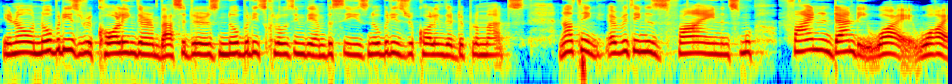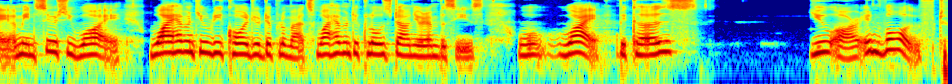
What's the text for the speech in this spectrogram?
You know, nobody's recalling their ambassadors, nobody's closing the embassies, nobody's recalling their diplomats. Nothing. Everything is fine and smooth. Fine and dandy. Why? Why? I mean, seriously, why? Why haven't you recalled your diplomats? Why haven't you closed down your embassies? Why? Because you are involved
